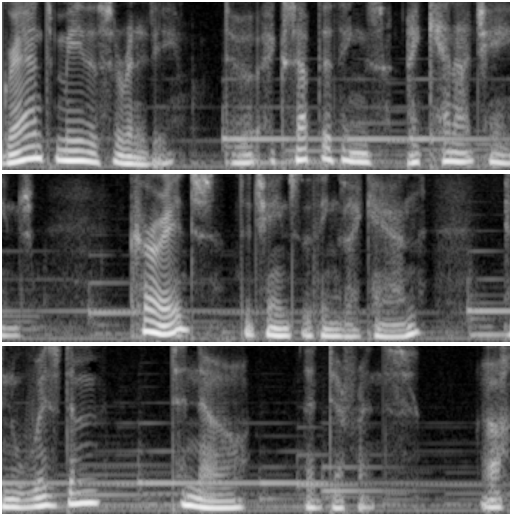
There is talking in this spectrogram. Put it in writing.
grant me the serenity to accept the things I cannot change, courage to change the things I can, and wisdom to know the difference. Oh,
